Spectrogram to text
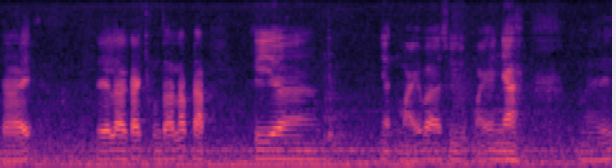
Đấy. Đấy là cách chúng ta lắp đặt khi à, nhận máy và sử dụng máy ở nhà. Đấy.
